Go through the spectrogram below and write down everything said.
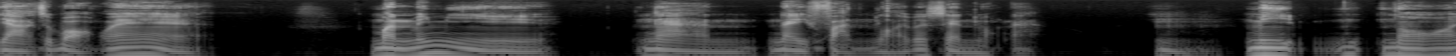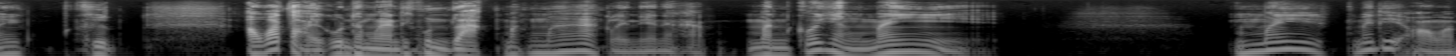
อยากจะบอกว่า มันไม่มีงานในฝันร้อยเปอร์เซ็นต์หรอกนะมีน้อยคือ เอาว่าต่อให้คุณทำงานที่คุณรักมาก ๆ เลยเนี่ยนะครับ มันก็ยังไม่ไม่ไม่ได้ออกมา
